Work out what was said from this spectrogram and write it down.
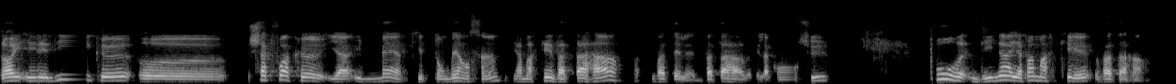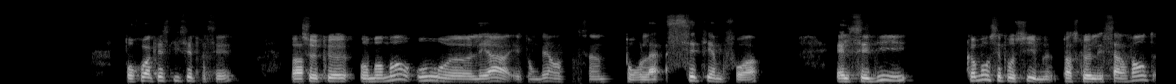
Alors, il est dit que euh, chaque fois qu'il y a une mère qui est tombée enceinte, il y a marqué Vatahar, Vateled. Vatahar, elle a conçu. Pour Dina, il n'y a pas marqué Vatahar. Pourquoi? Qu'est-ce qui s'est passé? Parce qu'au moment où euh, Léa est tombée enceinte pour la septième fois, elle s'est dit comment c'est possible? Parce que les servantes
